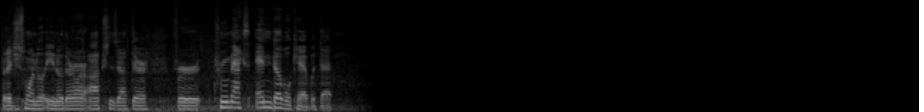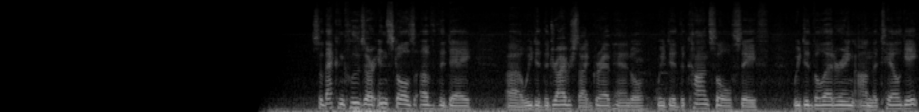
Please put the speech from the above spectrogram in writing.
but I just wanted to let you know there are options out there for CrewMax and double cab with that. So that concludes our installs of the day. Uh, we did the driver's side grab handle, we did the console safe, we did the lettering on the tailgate,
